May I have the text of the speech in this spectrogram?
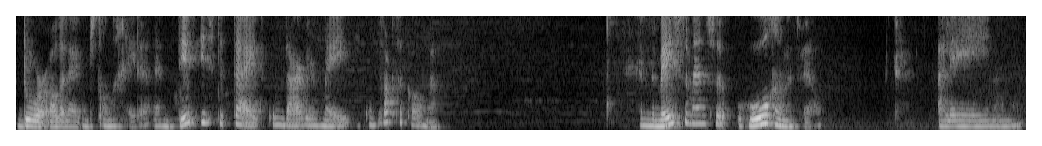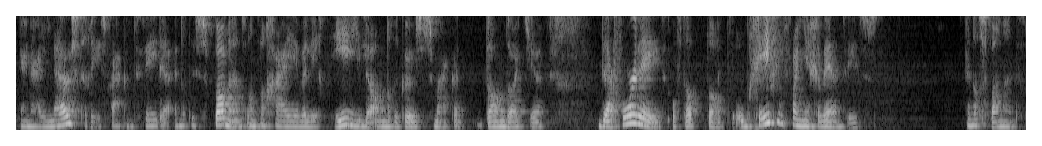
door allerlei omstandigheden. En dit is de tijd om daar weer mee in contact te komen. En de meeste mensen horen het wel. Alleen er naar luisteren is vaak een tweede. En dat is spannend, want dan ga je wellicht hele andere keuzes maken dan dat je daarvoor deed. Of dat, dat de omgeving van je gewend is. En dat is spannend.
